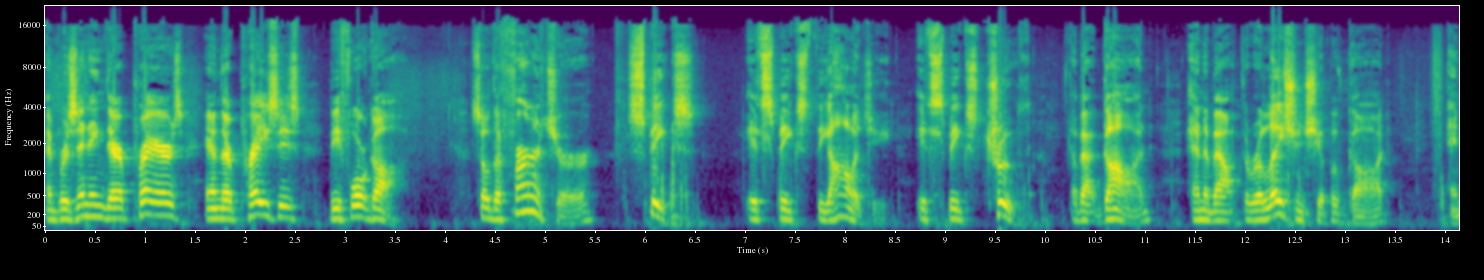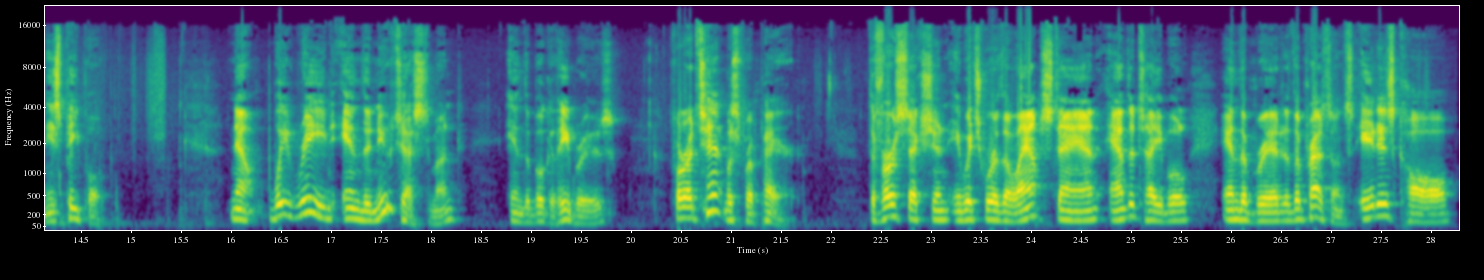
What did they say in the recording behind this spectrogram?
and presenting their prayers and their praises before God. So the furniture speaks. It speaks theology. It speaks truth about God and about the relationship of God and his people. Now, we read in the New Testament, in the book of Hebrews, for a tent was prepared. The first section, in which were the lampstand and the table and the bread of the presence, it is called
